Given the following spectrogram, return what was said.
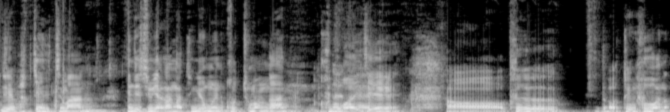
이제 확정됐지만 현재 지금 야당 같은 경우에는 곧 조만간 후보가 음. 네네. 이제 어그 어떤 후보가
